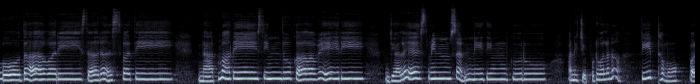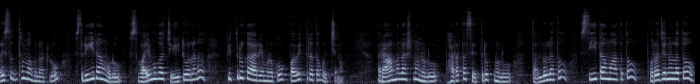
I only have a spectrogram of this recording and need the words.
గోదావరి సరస్వతి నర్మదే సింధు కావేరి జలేస్మిన్ సన్నిధిం కురు అని చెప్పుట వలన తీర్థము పరిశుద్ధమగునట్లు శ్రీరాముడు స్వయముగా చేయుట వలన పితృకార్యములకు పవిత్రత వచ్చెను. రామలక్ష్మణులు భరత శత్రుఘ్నులు తల్లులతో సీతామాతతో పురజనులతో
